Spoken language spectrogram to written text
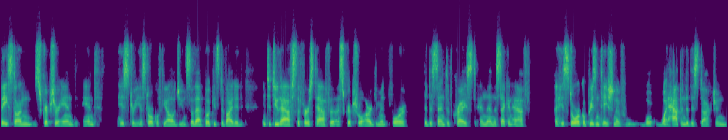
based on scripture and and history, historical theology. And so that book is divided into two halves. The first half, a, a scriptural argument for the descent of Christ, and then the second half, a historical presentation of what, what happened to this doctrine.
